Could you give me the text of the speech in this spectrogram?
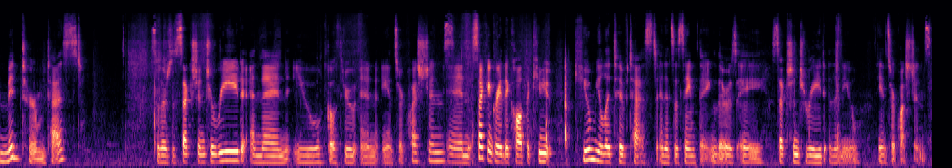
midterm test so there's a section to read and then you go through and answer questions. In second grade, they call it the cumulative test and it's the same thing. There's a section to read and then you answer questions.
